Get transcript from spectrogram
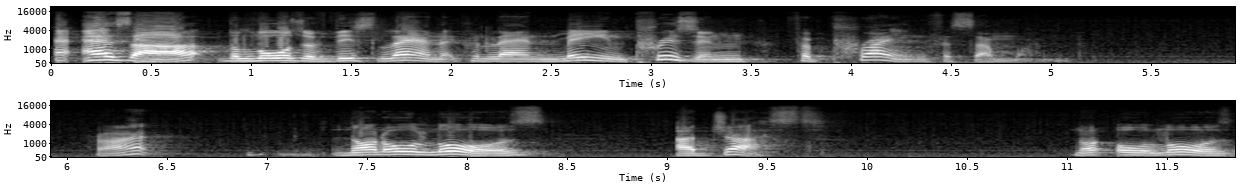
As are the laws of this land that could land me in prison for praying for someone, right? Not all laws are just. Not all laws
